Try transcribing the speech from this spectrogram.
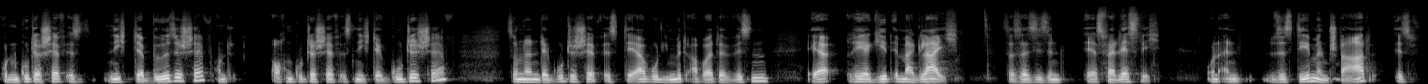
Und ein guter Chef ist nicht der böse Chef und auch ein guter Chef ist nicht der gute Chef, sondern der gute Chef ist der, wo die Mitarbeiter wissen, er reagiert immer gleich. Das heißt, sie sind, er ist verlässlich. Und ein System im Staat ist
